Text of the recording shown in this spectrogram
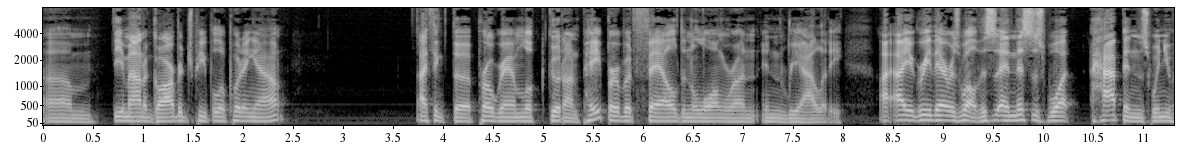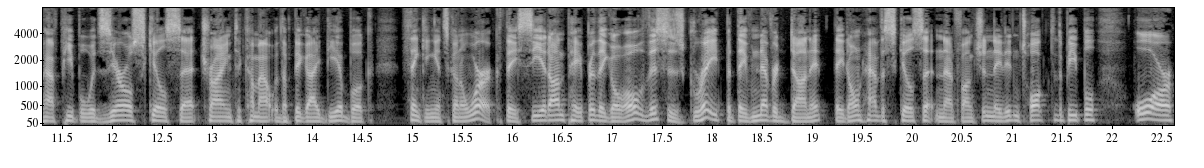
um, the amount of garbage people are putting out. I think the program looked good on paper, but failed in the long run in reality. I, I agree there as well. This is, and this is what happens when you have people with zero skill set trying to come out with a big idea book, thinking it's going to work. They see it on paper, they go, "Oh, this is great," but they've never done it. They don't have the skill set in that function. They didn't talk to the people or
